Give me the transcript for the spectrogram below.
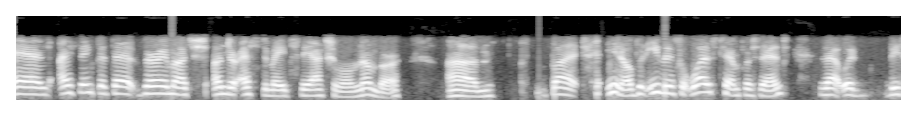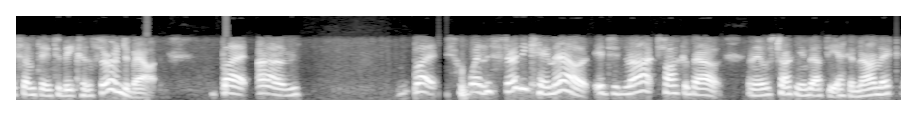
And I think that that very much underestimates the actual number. Um, but, you know, but even if it was 10%, that would be something to be concerned about. But, um, but when the study came out, it did not talk about. I mean, it was talking about the economic,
